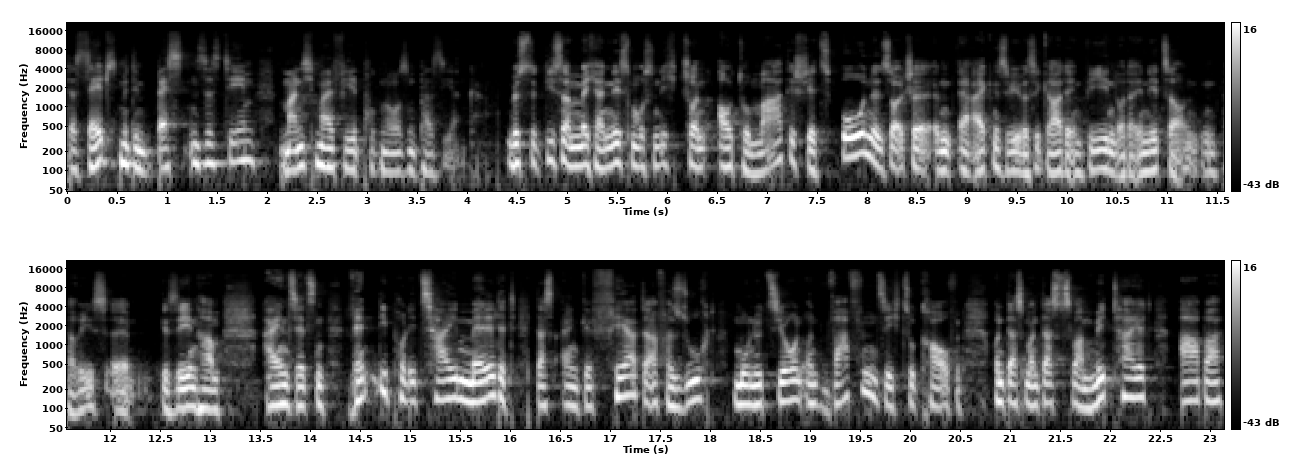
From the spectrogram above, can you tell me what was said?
dass selbst mit dem besten System manchmal Fehlprognosen passieren kann müsste dieser Mechanismus nicht schon automatisch jetzt ohne solche ähm, Ereignisse, wie wir sie gerade in Wien oder in Nizza und in Paris äh, gesehen haben, einsetzen, wenn die Polizei meldet, dass ein Gefährder versucht, Munition und Waffen sich zu kaufen und dass man das zwar mitteilt, aber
